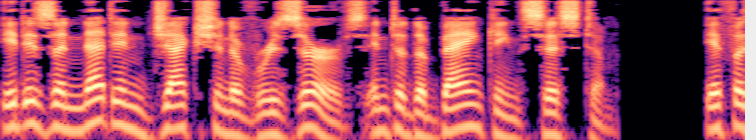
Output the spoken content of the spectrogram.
It is a net injection of reserves into the banking system. If a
